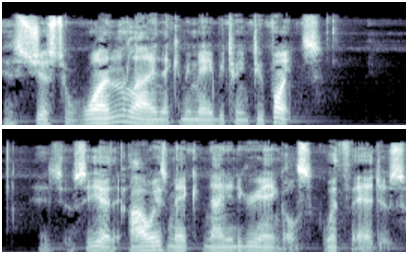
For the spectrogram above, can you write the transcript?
is just one line that can be made between two points. As you'll see here, they always make 90 degree angles with the edges.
